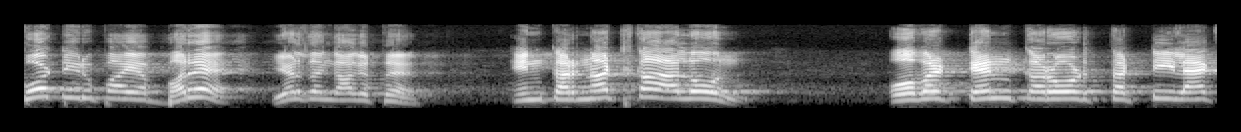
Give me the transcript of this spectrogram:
ಕೋಟಿ ರೂಪಾಯಿ ಬರೆ ಹೇಳ್ದಂಗೆ ಆಗುತ್ತೆ in Karnataka alone over ten crore thirty lakh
